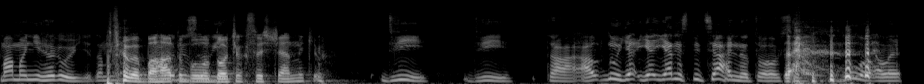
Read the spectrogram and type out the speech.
мама не герує. Там тебе багато було дочок священників? Дві. Дві. Так. Ну, я я, я не спеціально того всього було, але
